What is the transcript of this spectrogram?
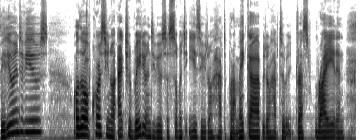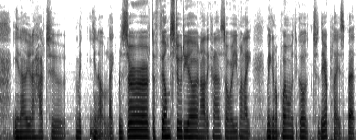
video interviews Although, of course, you know, actual radio interviews are so much easier. You don't have to put on makeup. You don't have to dress right, and you know, you don't have to make, you know, like reserve the film studio and all that kind of stuff, or even like make an appointment to go to their place. But,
